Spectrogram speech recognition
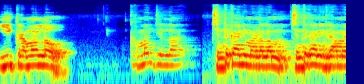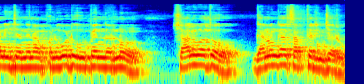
ఈ క్రమంలో ఖమ్మం జిల్లా చింతకాని మండలం చింతకాని గ్రామానికి చెందిన పనుగోటు ఉపేందర్ను శాలువాతో ఘనంగా సత్కరించారు.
